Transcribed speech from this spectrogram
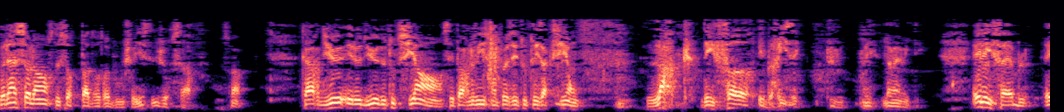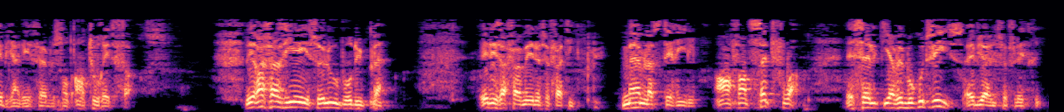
Que l'insolence ne sorte pas de votre bouche. Vous voyez, c'est toujours ça car Dieu est le Dieu de toute science, et par lui sont pesées toutes les actions. L'arc des forts est brisé. Oui, la même idée. Et les faibles, eh bien les faibles sont entourés de force. Les rassasiés se louent pour du pain, et les affamés ne se fatiguent plus. Même la stérile enfante sept fois, et celle qui avait beaucoup de fils, eh bien elle se flétrit.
